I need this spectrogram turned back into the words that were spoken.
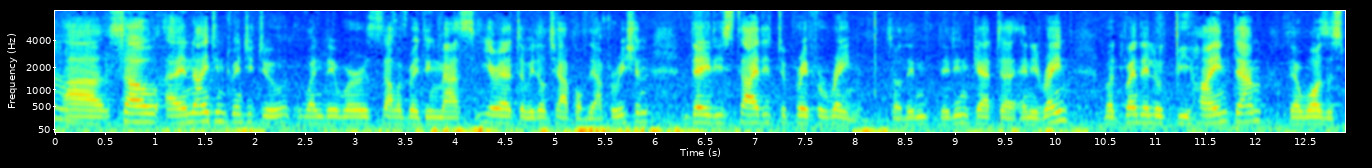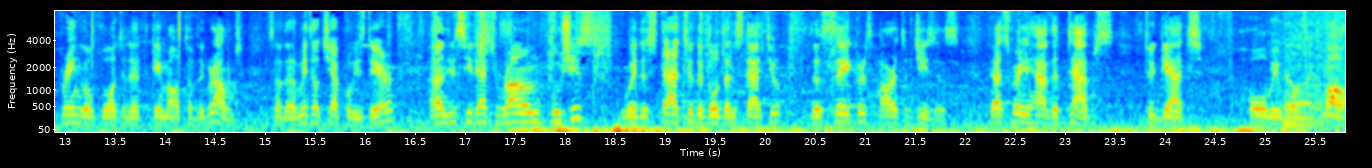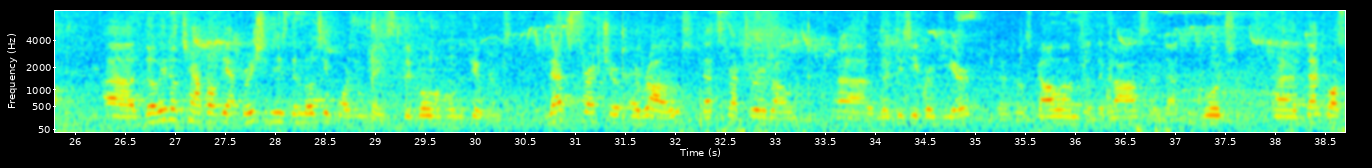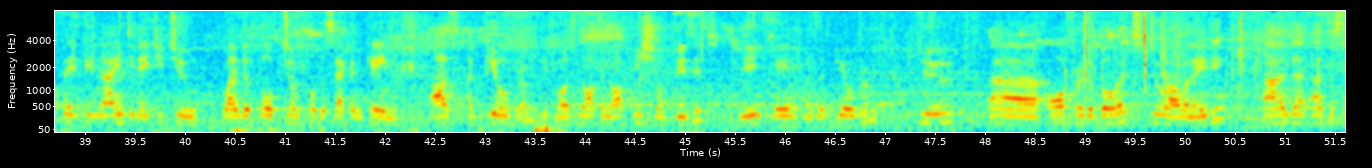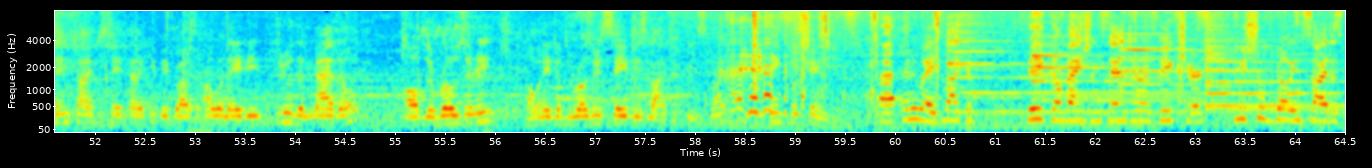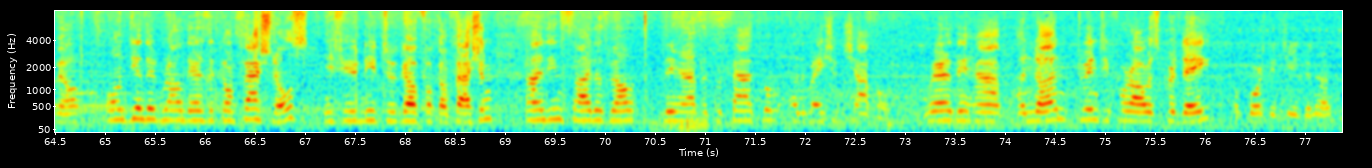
Uh, so uh, in 1922, when they were celebrating Mass here at the little chapel of the apparition, they decided to pray for rain. So they, didn't- they didn't get uh, any rain, but when they looked behind them, there was a spring of water that came out of the ground. So the little chapel is there, and you see that round pushes with the statue, the golden statue, the Sacred Heart of Jesus. That's where you have the taps to get holy water. Well, uh, the little chapel of the apparition is the most important place, the goal of all the pilgrims. That structure around, that structure around uh, that you see from here, those columns and the glass and that wood, uh, that was placed in 1982 when the Pope John Paul II came as a pilgrim. It was not an official visit. He came as a pilgrim to uh, offer the bullet to Our Lady and uh, at the same time to say thank you because Our Lady, through the medal of the Rosary, Our Lady of the Rosary saved his life. Peace, right? Things will change. Uh, anyway, it's like a big convention center, a big church. You should go inside as well. On the underground, there's the confessionals if you need to go for confession, and inside as well, they have the Perpetual Adoration Chapel, where they have a nun 24 hours per day. Of course, they change the nun.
